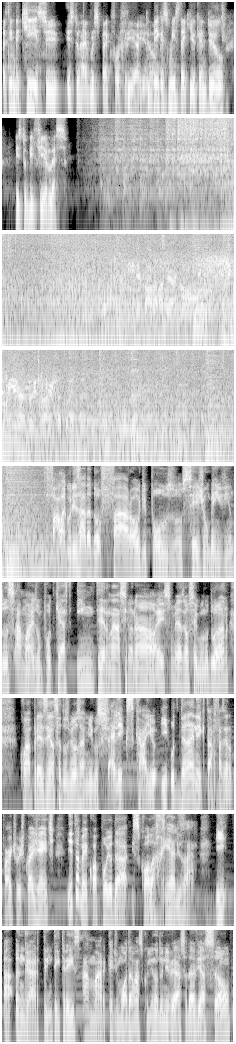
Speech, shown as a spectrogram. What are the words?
I think the key is to is to have respect for fear. You the know? biggest uh, mistake you can do is to be fearless. Fala, gurizada do Farol de Pouso. Sejam bem-vindos a mais um podcast internacional. É isso mesmo, é o segundo do ano, com a presença dos meus amigos Félix, Caio e o Dani, que está fazendo parte hoje com a gente, e também com o apoio da Escola Realizar. E a Hangar 33, a marca de moda masculina do universo da aviação.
